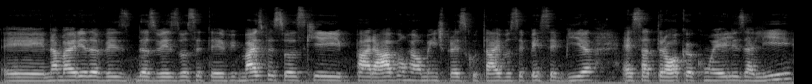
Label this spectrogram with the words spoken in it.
É, na maioria da vez- das vezes você teve mais pessoas que paravam realmente para escutar e você percebia essa troca com eles ali?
